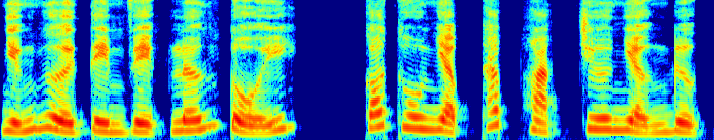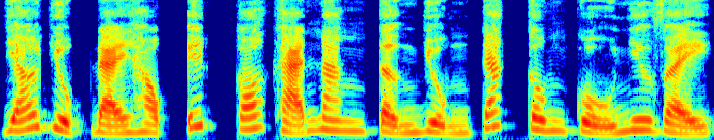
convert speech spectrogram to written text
những người tìm việc lớn tuổi, có thu nhập thấp hoặc chưa nhận được giáo dục đại học ít có khả năng tận dụng các công cụ như vậy.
